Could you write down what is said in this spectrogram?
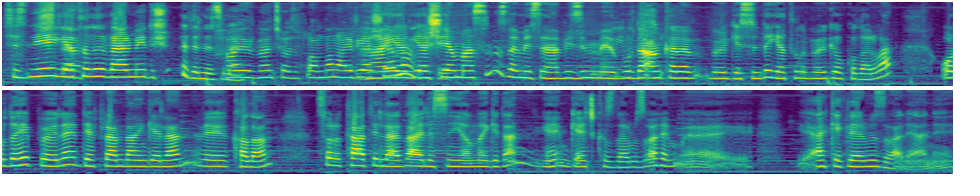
Siz niye İşte- yatılı vermeyi düşünmediniz mi? Hayır ben çocuklarımdan ayrı yaşayamam. Hayır ki. yaşayamazsınız da mesela bizim e, burada Ankara bölgesinde yatılı bölge okulları var. Orada hep böyle depremden gelen ve kalan sonra tatillerde ailesinin yanına giden hem genç kızlarımız var hem e, erkeklerimiz var yani.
